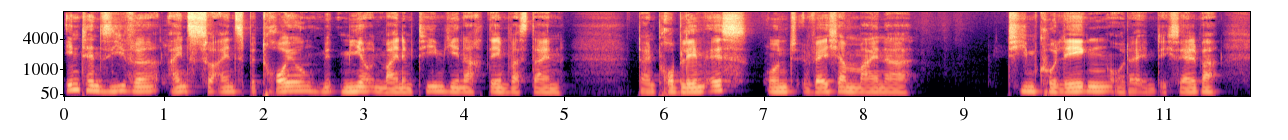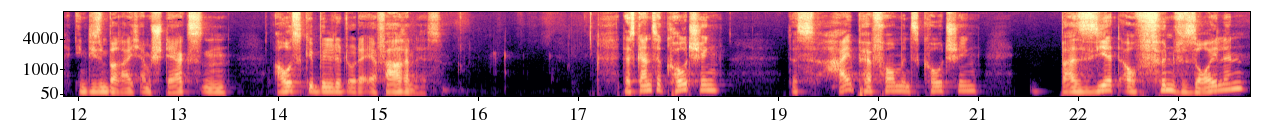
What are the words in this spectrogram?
intensive 1 zu 1 Betreuung mit mir und meinem Team, je nachdem, was dein, dein Problem ist und welcher meiner Teamkollegen oder eben ich selber in diesem Bereich am stärksten ausgebildet oder erfahren ist. Das ganze Coaching, das High Performance Coaching, basiert auf fünf Säulen,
